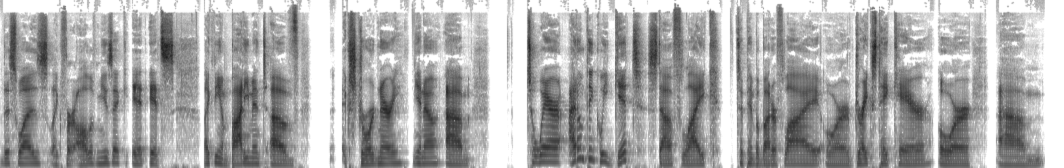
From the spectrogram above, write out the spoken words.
this was like for all of music. It it's like the embodiment of extraordinary, you know, um, to where I don't think we get stuff like To Pimp a Butterfly or Drake's Take Care or um,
